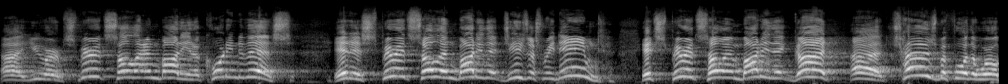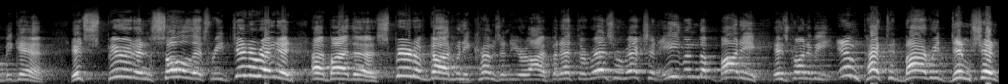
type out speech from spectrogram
Uh, you are spirit, soul, and body. And according to this, it is spirit, soul, and body that Jesus redeemed. It's spirit, soul, and body that God uh, chose before the world began. It's spirit and soul that's regenerated uh, by the Spirit of God when He comes into your life. But at the resurrection, even the body is going to be impacted by redemption.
